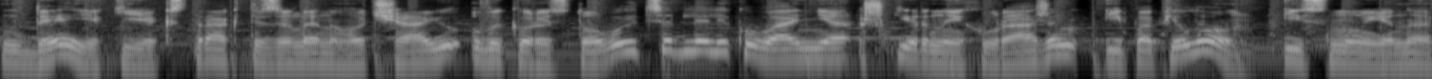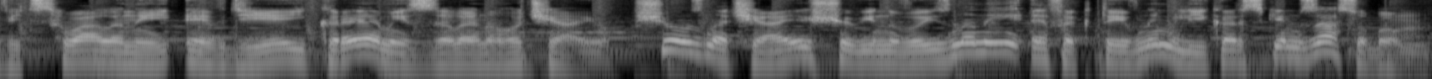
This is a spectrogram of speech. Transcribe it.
Деякі екстракти зеленого чаю використовуються для лікування шкірних уражень і папілом. Існує навіть схвалений FDA крем із зеленого чаю, що означає, що він визнаний ефективним лікарським засобом.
